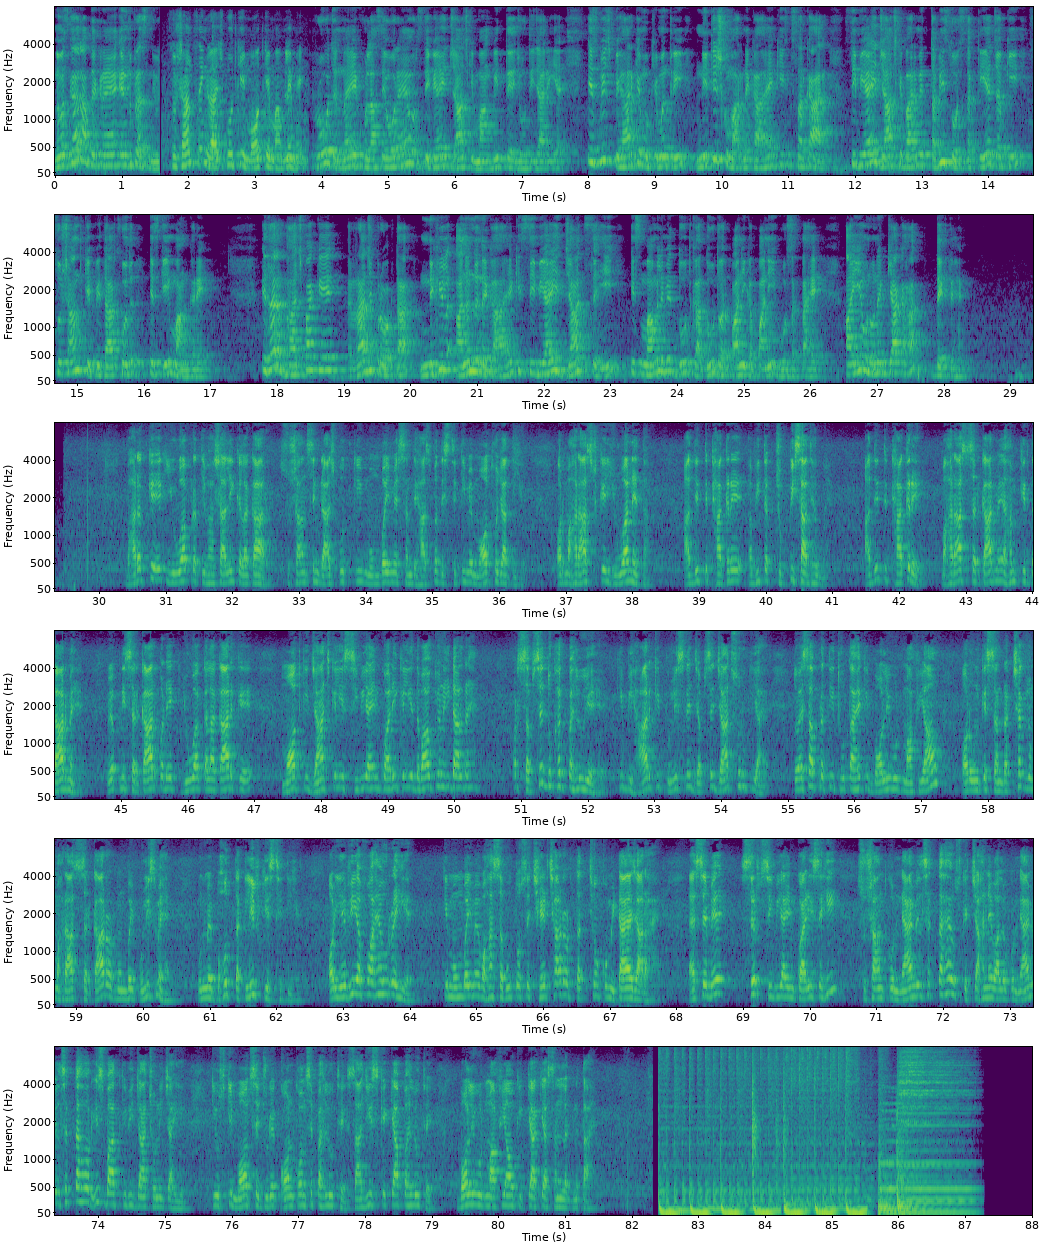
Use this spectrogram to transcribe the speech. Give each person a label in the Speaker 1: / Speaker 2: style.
Speaker 1: नमस्कार आप देख रहे हैं इंद्रप्रस्थ न्यूज़।
Speaker 2: सुशांत सिंह राजपूत की मौत के मामले में
Speaker 1: रोज नए खुलासे हो रहे हैं और सीबीआई जाँच की मांग भी तेज होती जा रही है। इस बीच बिहार के मुख्यमंत्री नीतीश कुमार ने कहा है कि सरकार सीबीआई जाँच के बारे में तभी सोच सकती है जबकि सुशांत के पिता खुद इसकी मांग करें। इधर भाजपा के राज्य प्रवक्ता निखिल आनंद ने कहा है कि सीबीआई जाँच से ही इस मामले में दूध का दूध और पानी का पानी हो सकता है। आइए उन्होंने क्या कहा देखते हैं।
Speaker 3: भारत के एक युवा प्रतिभाशाली कलाकार सुशांत सिंह राजपूत की मुंबई में संदेहास्पद स्थिति में मौत हो जाती है और महाराष्ट्र के युवा नेता आदित्य ठाकरे अभी तक चुप्पी साधे हुए हैं। आदित्य ठाकरे महाराष्ट्र सरकार में अहम किरदार में हैं। वे अपनी सरकार पर एक युवा कलाकार के मौत की जाँच के लिए सीबीआई इंक्वायरी के लिए दबाव क्यों नहीं डाल रहे हैं? और सबसे दुखद पहलू ये है कि बिहार की पुलिस ने जब से जाँच शुरू किया है तो ऐसा प्रतीत होता है कि बॉलीवुड माफियाओं और उनके संरक्षक जो महाराष्ट्र सरकार और मुंबई पुलिस में हैं, उनमें बहुत तकलीफ़ की स्थिति है। और ये भी अफवाहें उड़ रही है कि मुंबई में वहाँ सबूतों से छेड़छाड़ और तथ्यों को मिटाया जा रहा है। ऐसे में सिर्फ़ सीबीआई इंक्वायरी से ही सुशांत को न्याय मिल सकता है, उसके चाहने वालों को न्याय मिल सकता है और इस बात की भी जाँच होनी चाहिए कि उसकी मौत से जुड़े कौन कौन से पहलू थे, साजिश के क्या पहलू थे, बॉलीवुड माफियाओं की क्या क्या संलग्नता है।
